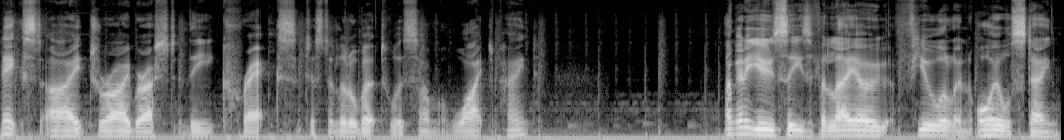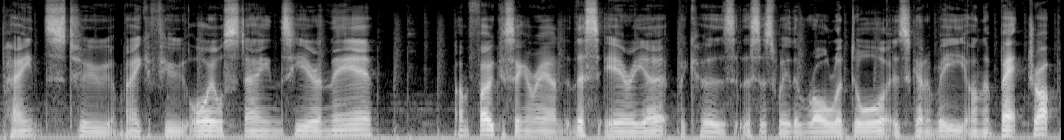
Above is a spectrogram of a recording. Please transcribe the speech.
Next I dry brushed the cracks just a little bit with some white paint. I'm going to use these Vallejo fuel and oil stain paints to make a few oil stains here and there. I'm focusing around this area because this is where the roller door is going to be on the backdrop.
